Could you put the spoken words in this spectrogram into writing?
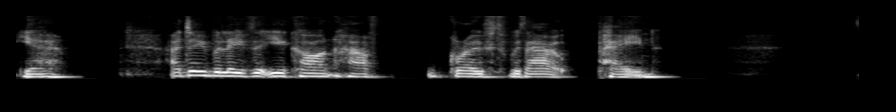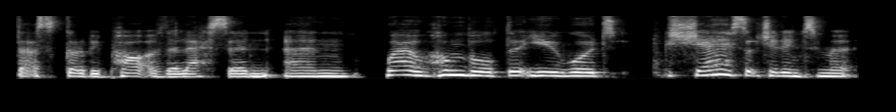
Yeah. I do believe that you can't have growth without pain. that's got to be part of the lesson. And wow, humbled that you would share such an intimate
